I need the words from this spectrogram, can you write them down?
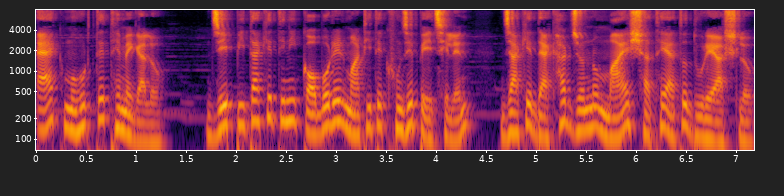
এক মুহূর্তে থেমে গেল। যে পিতাকে তিনি কবরের মাটিতে খুঁজে পেয়েছিলেন, যাকে দেখার জন্য মায়ের সাথে এত দূরে আসল।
